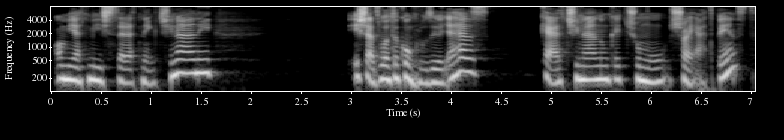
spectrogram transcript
amilyet mi is szeretnénk csinálni, és ez volt a konklúzió, hogy ehhez kell csinálnunk egy csomó saját pénzt,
